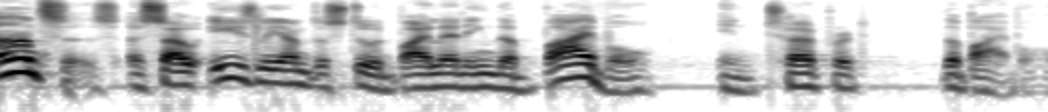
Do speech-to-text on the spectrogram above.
answers are so easily understood by letting the Bible interpret the Bible.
